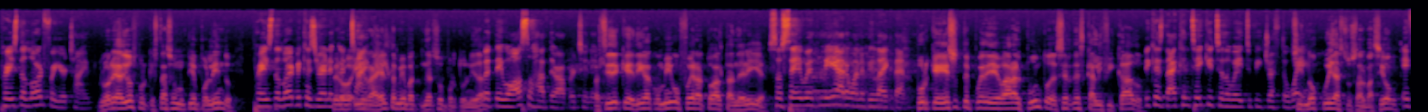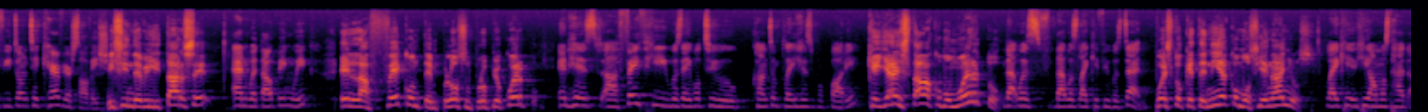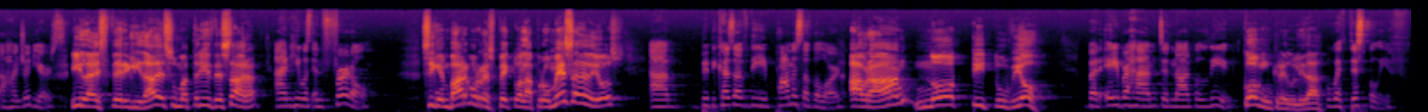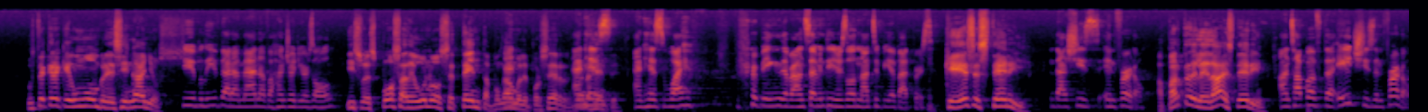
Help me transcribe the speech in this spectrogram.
Praise the Lord for your time. Gloria a Dios porque estás en un tiempo lindo. Praise the Lord because you're in a Pero good time. Israel también va a tener su oportunidad. But they will also have their opportunity. Así de que diga conmigo fuera toda altanería. So say with me, I don't want to be like them. Porque eso te puede llevar al punto de ser descalificado Because that can take you to the way to be drift away si no cuidas tu salvación. if you don't take care of your salvation. Y sin debilitarse, And without being weak, en la fe contempló su propio cuerpo, in his uh, faith, he was able to contemplate his body que ya estaba como muerto, that was, that was like if he was dead. puesto que tenía como 100 años. Like he, he almost had 100 years. Y la esterilidad de su matriz de Sara, And he was infertile. sin embargo, respecto a la promesa de Dios, Um, but because of the promise of the Lord, Abraham no titubeó but Abraham did not believe con incredulidad. with disbelief. ¿Usted cree que un hombre de 100 años Do you believe that a man of 100 years old y su esposa de unos 70, pongámosle por ser and buena his, gente, and his wife, for being around 70 years old, not to be a bad person, que es estéril, that she's infertile? aparte de la edad estéril, On top of the age, she's infertile.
